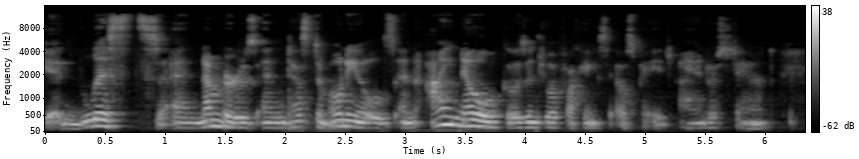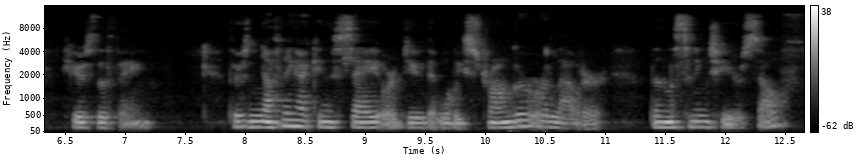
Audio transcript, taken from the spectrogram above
and, lists and numbers and testimonials. And I know what goes into a fucking sales page. I understand. Here's the thing there's nothing I can say or do that will be stronger or louder than listening to yourself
